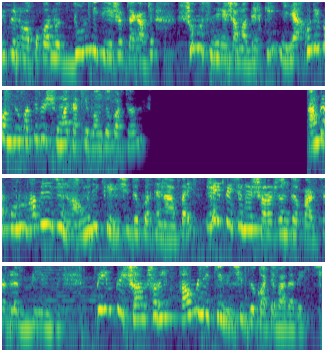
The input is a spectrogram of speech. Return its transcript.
বিভিন্ন অপকর্ম, দুর্নীতি যেসব জায়গা হচ্ছে, সমস্ত জিনিস আমাদেরকে এখনই বন্ধ করতে হবে, সময় থাকতে বন্ধ করতে হবে। আমরা কোনোভাবেই যেন আওয়ামী লীগকে নিষিদ্ধ করতে না পারি। এর পেছনে ষড়যন্ত্র করছে হলো বিএনপি। বিএনপি সরাসরি আওয়ামী লীগকে নিষিদ্ধ করতে বাধা দিচ্ছে।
